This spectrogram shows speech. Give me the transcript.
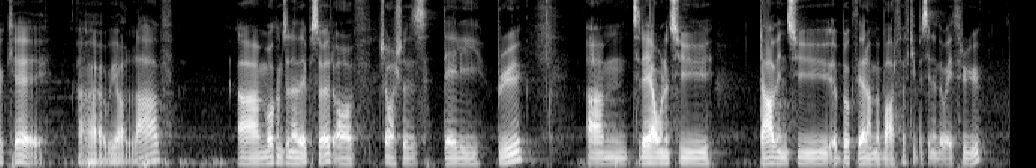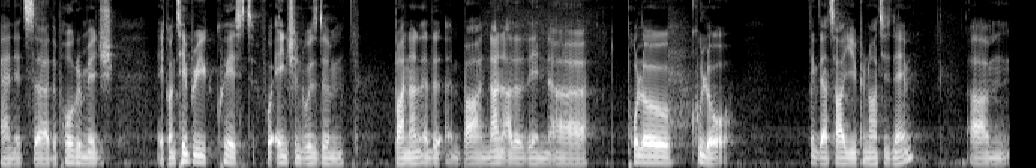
Okay, uh, we are live. Um, welcome to another episode of Josh's Daily Brew. Um, today, I wanted to dive into a book that I'm about 50% of the way through, and it's uh, The Pilgrimage, a contemporary quest for ancient wisdom by none other, by none other than uh, Paulo Coelho. I think that's how you pronounce his name. Um,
